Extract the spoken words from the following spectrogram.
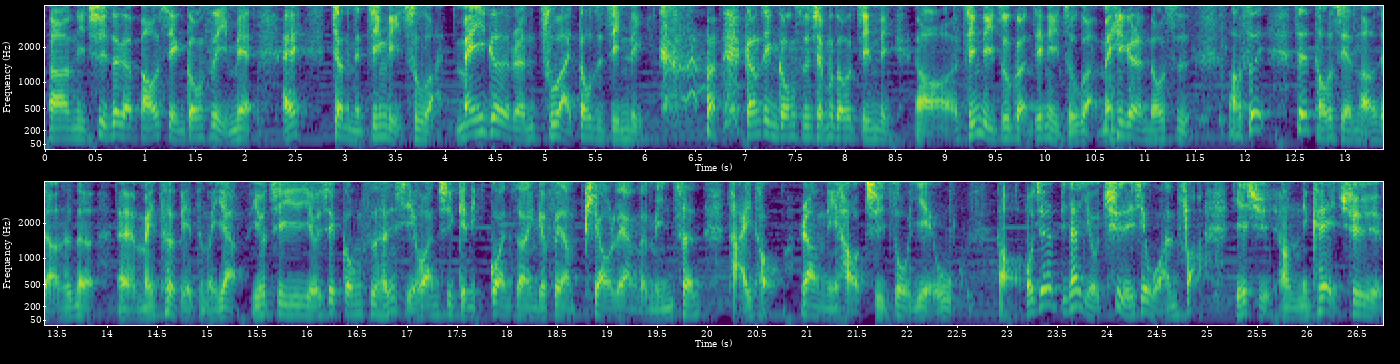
呃，你去这个保险公司里面，哎，叫你们经理出来，每一个人出来都是经理，刚进公司全部都是经理哦，经理主管，经理主管，每一个人都是哦，所以这些头衔老讲真的，呃，没特别怎么样，尤其有一些公司很喜欢去给你冠上一个非常漂亮的名称抬头，让你好去做业务哦。我觉得比较有趣的一些玩法，也许嗯，你可以去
